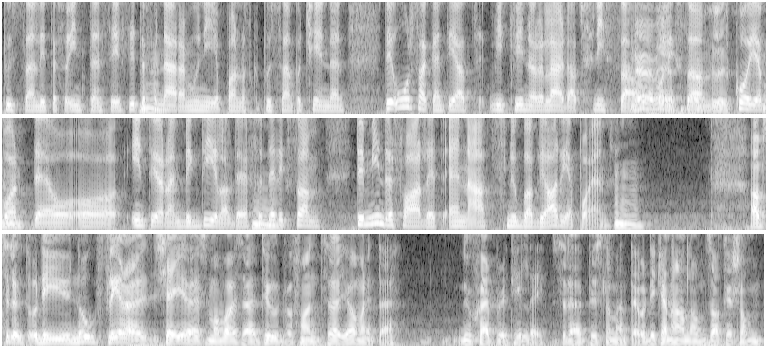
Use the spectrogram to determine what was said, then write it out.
pussa en lite för intensivt, lite mm. för nära mungipan och ska pussa en på kinden. Det är orsaken till att vi kvinnor är lärda att fnissa och, ja, och liksom skoja bort mm. det och, och, inte göra en big deal av det. För mm. det, är liksom, det är mindre farligt än att snubbar blir arga på en. Mm. Absolut, och det är ju nog flera tjejer som har varit så här, dude, vad fan, så där gör man inte nu skärper du till dig. Så där pysslar man inte. Och det kan handla om saker som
